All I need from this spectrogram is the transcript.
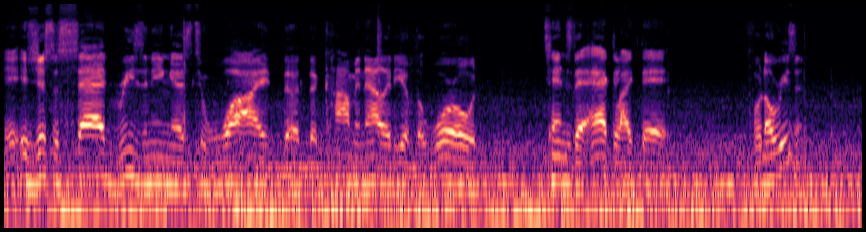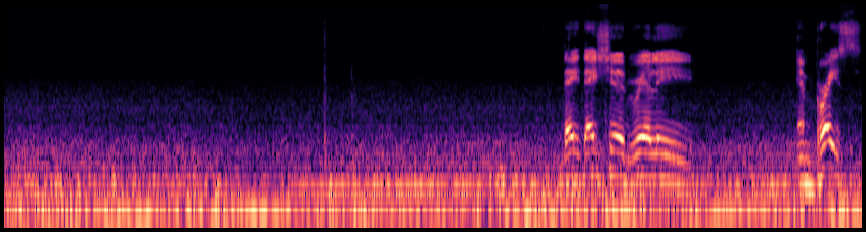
It's just a sad reasoning as to why the, the commonality of the world tends to act like that for no reason. They they should really embrace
